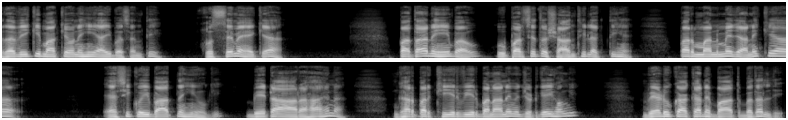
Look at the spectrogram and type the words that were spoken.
रवि की माँ क्यों नहीं आई बसंती? गुस्से में है क्या? पता नहीं बाऊ, ऊपर से तो शांति लगती हैं। पर मन में जाने क्या ऐसी कोई बात नहीं होगी? बेटा आ रहा है ना, घर पर खीर वीर बनाने में जुट गई होंगी। वेणु काका ने बात बदल दी।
